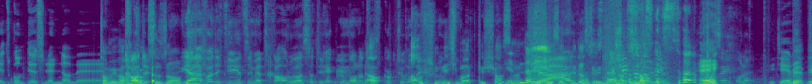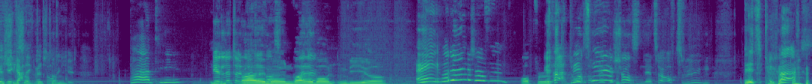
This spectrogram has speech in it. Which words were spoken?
Jetzt kommt der Slenderman. Tommy, warum Trau guckst du so auf Ja, mich? weil ich dir jetzt nicht mehr traue. Du hast doch direkt einen Auf, Molotow-Cocktail auf runtergeschmissen. mich wurde geschossen und das? Ja, dafür, dass Was du ist in das? Klasse Was ist das? Hey, Was, ey, oder? WTF? Wer, wer schießt auf dich, Tommy? Party. Hier, Litte, Palmen, was? Weiber und ein Bier. Ey, ich wurde angeschossen. Opfer. Ja, du hast auf mich geschossen. Jetzt hör auf zu lügen. Bitte was?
